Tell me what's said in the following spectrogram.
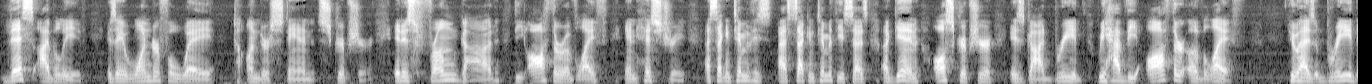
This, I believe, is a wonderful way to understand Scripture. It is from God, the author of life and history. As 2 Timothy, as 2 Timothy says, again, all Scripture is God breathed. We have the author of life who has breathed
